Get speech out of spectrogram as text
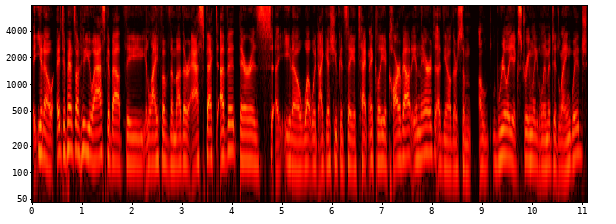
you know, it depends on who you ask about the life of the mother aspect of it. There is, uh, you know, what would I guess you could say a technically a carve out in there. Uh, you know, there's some really extremely limited language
